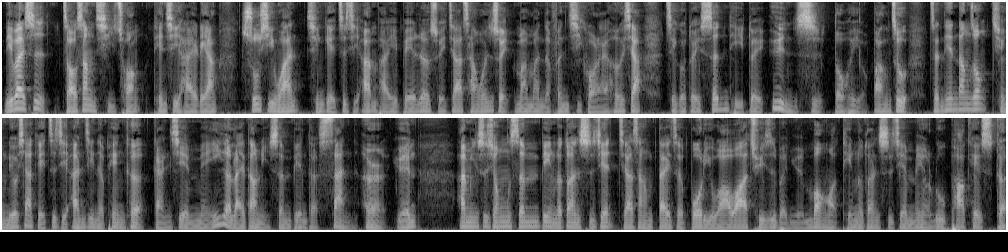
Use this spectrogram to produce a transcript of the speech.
礼拜四早上起床，天气还凉，梳洗完，请给自己安排一杯热水加常温水，慢慢的分几口来喝下，这个对身体、对运势都会有帮助。整天当中，请留下给自己安静的片刻，感谢每一个来到你身边的善恶缘。阿明师兄生病了段时间，加上带着玻璃娃娃去日本圆梦哦，停了段时间没有录 podcast，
